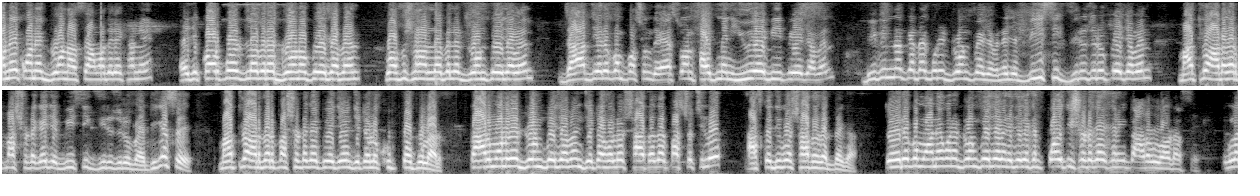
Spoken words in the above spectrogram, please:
অনেক অনেক ড্রোন আছে আমাদের এখানে। এই যে কর্পোরেট লেভেলের ড্রোনও পেয়ে যাবেন প্রফেশনাল লেভেলের ড্রোন পেয়ে যাবেন। যার যেরকম পছন্দ S one five nine UAV পেয়ে যাবেন। বিভিন্ন ক্যাটাগরি ড্রোন পেয়ে যাবেন। এই যে বি সিক্স জিরো জিরো পেয়ে যাবেন। মাত্র আট হাজার পাঁচশো টাকা এই যে বি সিক্স জিরো জিরো ভাই, ঠিক আছে? মাত্র আট হাজার পাঁচশো টাকায় পেয়ে যাবেন, যেটা হলো খুব পপুলার তার মডেলের ড্রোন পেয়ে যাবেন, যেটা হলো সাত হাজার পাঁচশো ছিল। আজকে দিব সাত হাজার টাকা। তো এরকম অনেক অনেক ড্রোন পেয়ে যাবেন। এই যে দেখেন, পঁয়ত্রিশশো টাকা এখানে কিন্তু আরও লট আছে। এগুলো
